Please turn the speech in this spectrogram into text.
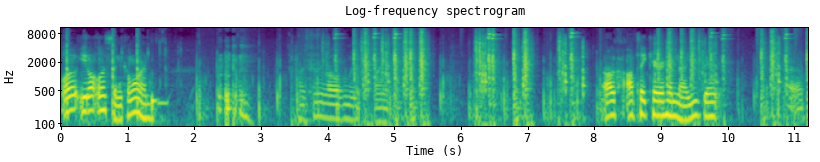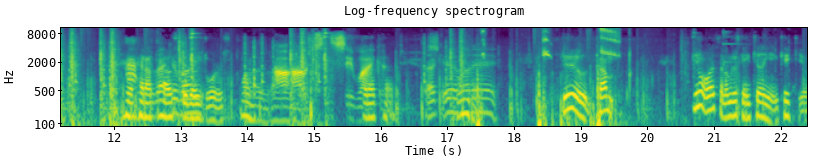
Well, you don't listen. Come on. I was turning all of them into planks. I'll I'll take care of him now. You get. Uh, head, head out Get the house through those doors. Come on. I, I was just to see what Head I out the could house. Back here, buddy. Dude, come. You don't listen, I'm just gonna kill you and kick you.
